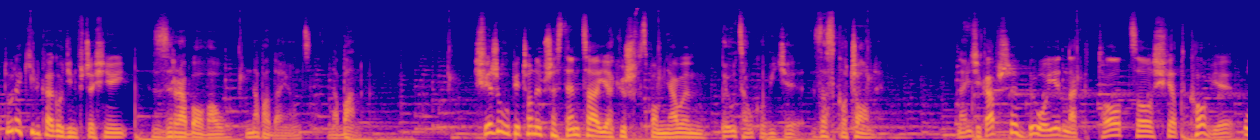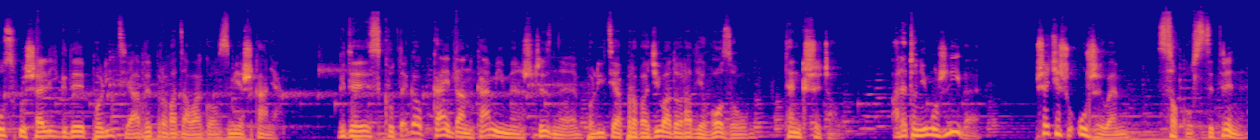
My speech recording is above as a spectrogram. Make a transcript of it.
które kilka godzin wcześniej zrabował, napadając na bank. Świeżo upieczony przestępca, jak już wspomniałem, był całkowicie zaskoczony. Najciekawsze było jednak to, co świadkowie usłyszeli, gdy policja wyprowadzała go z mieszkania. Gdy skutego kajdankami mężczyznę policja prowadziła do radiowozu, ten krzyczał: Ale to niemożliwe! Przecież użyłem soku z cytryny.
